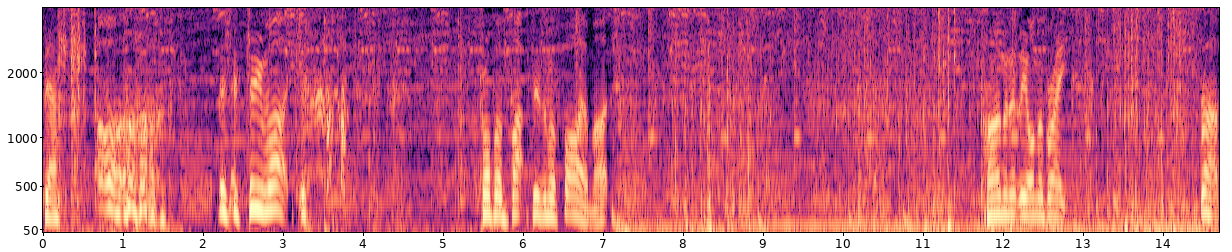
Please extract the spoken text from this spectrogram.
death Oh, this is too much. Proper baptism of fire much. Permanently on the brakes. Right.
